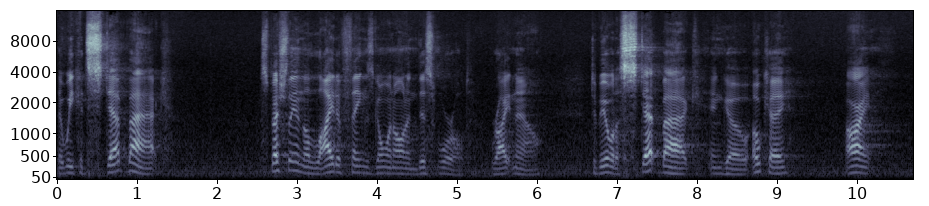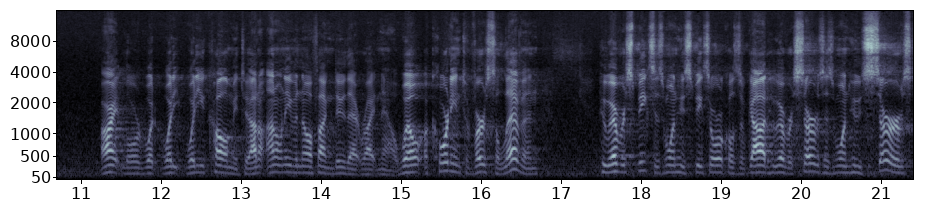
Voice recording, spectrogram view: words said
That we could step back especially in the light of things going on in this world right now, to be able to step back and go, okay, all right, all right, Lord, what, what, do you, what do you call me to? I don't, I don't even know if I can do that right now. Well, according to verse 11, whoever speaks is one who speaks oracles of God, whoever serves is one who serves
